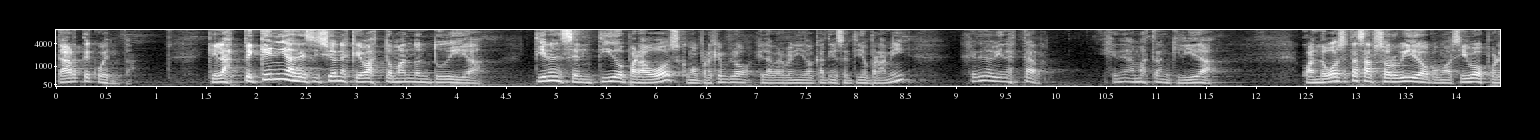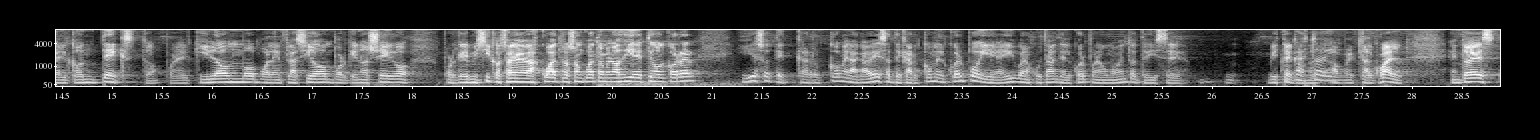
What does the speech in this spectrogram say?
darte cuenta que las pequeñas decisiones que vas tomando en tu día tienen sentido para vos, como por ejemplo el haber venido acá tiene sentido para mí, genera bienestar y genera más tranquilidad. Cuando vos estás absorbido, como decís vos, por el contexto, por el quilombo, por la inflación, porque no llego, porque mis hijos salen a las 4, son 4 menos 10, tengo que correr, y eso te carcome la cabeza, te carcome el cuerpo, y ahí, bueno, justamente el cuerpo en algún momento te dice, ¿viste? Cuando- estoy. ah, Tal cual. Entonces,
